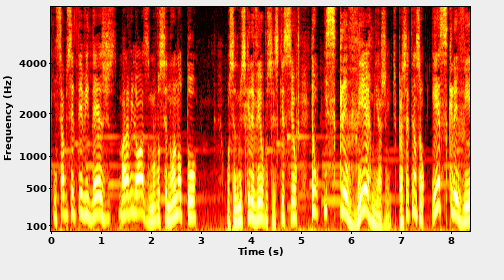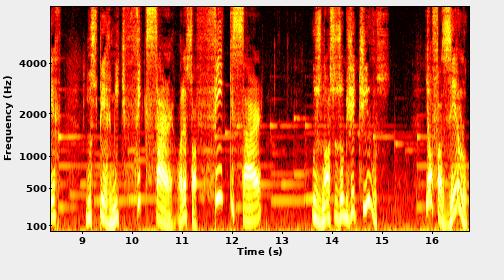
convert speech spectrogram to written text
Quem sabe você teve ideias maravilhosas, mas você não anotou, você não escreveu, você esqueceu. Então, escrever, minha gente, preste atenção: escrever nos permite fixar, olha só, fixar os nossos objetivos. E ao fazê-lo,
